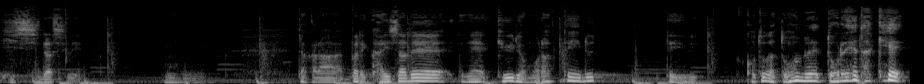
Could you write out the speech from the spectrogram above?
必死だし、うん。だからやっぱり会社でね、給料もらっているっていうことがどれ、どれだけ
